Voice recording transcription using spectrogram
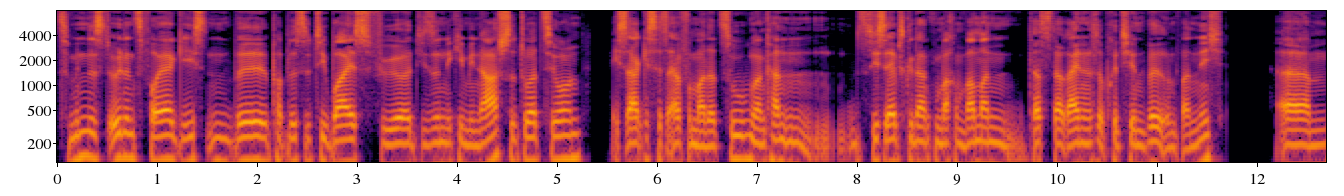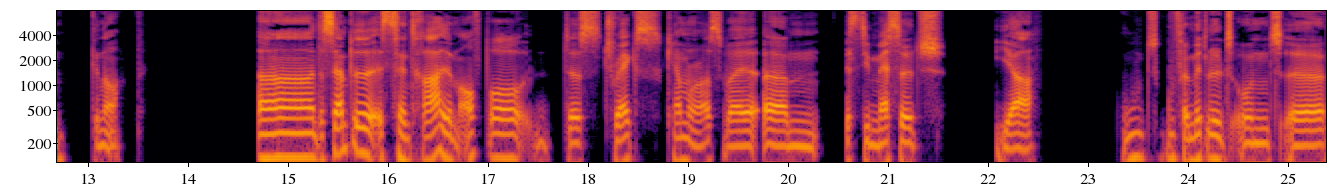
zumindest Öl ins Feuer gießen will, publicity-wise, für diese Nicki Minaj-Situation. Ich sage es jetzt einfach mal dazu, man kann sich selbst Gedanken machen, wann man das da rein interpretieren will und wann nicht. Ähm, genau. Äh, das Sample ist zentral im Aufbau des Tracks Cameras, weil ähm, ist die Message ja gut, gut vermittelt und äh,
